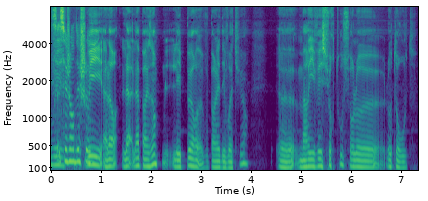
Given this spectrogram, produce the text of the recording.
ce, ce genre de choses. Oui, alors là, là, par exemple, les peurs, vous parlez des voitures, euh, m'arrivaient surtout sur l'autoroute.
